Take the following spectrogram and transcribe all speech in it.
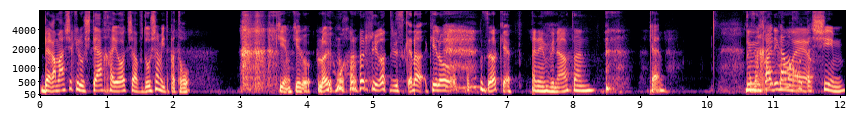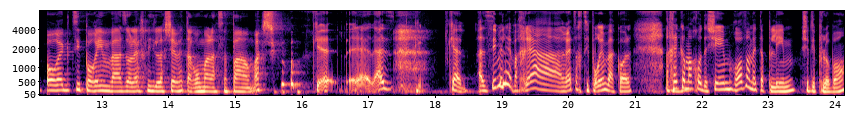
ברמה שכאילו שתי אחיות שעבדו שם התפטרו. כי הם כאילו לא היו מוכנות לראות מסכנות, כאילו זה לא כיף. אני מבינה אותן. כן. אז אחרי כמה אה, חודשים, הורג ציפורים ואז הולך לי לשבת ערום על הספה או משהו. כן, אז כן, אז שימי לב, אחרי הרצח ציפורים והכל, אחרי כמה חודשים, רוב המטפלים שטיפלו בו,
